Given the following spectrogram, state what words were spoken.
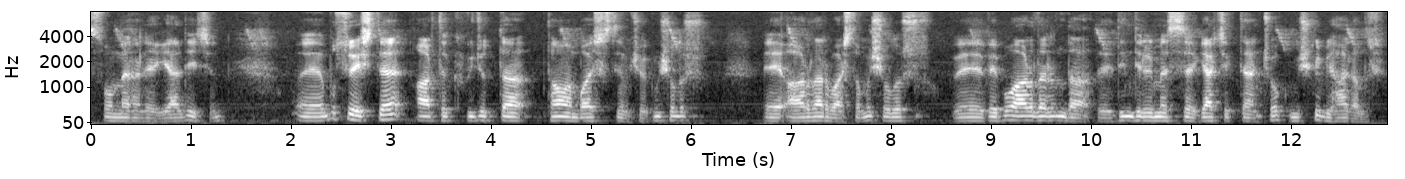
son merhaleye geldiği için e, bu süreçte artık vücutta tamamen bağışıklık sistemi çökmüş olur. E, ağrılar başlamış olur ve, ve bu ağrıların da e, dindirilmesi gerçekten çok müşkül bir hal alır.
